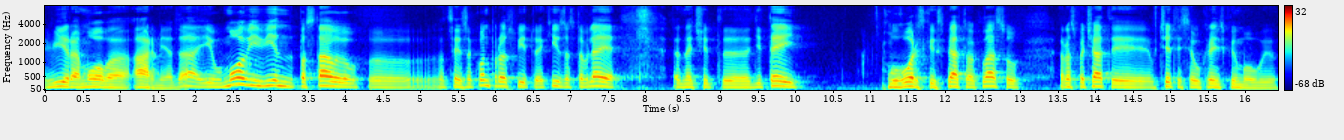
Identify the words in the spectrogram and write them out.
віра, мова, армія. Да? І в мові він поставив цей закон про освіту, який заставляє значить, дітей угорських з 5 класу розпочати вчитися українською мовою.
